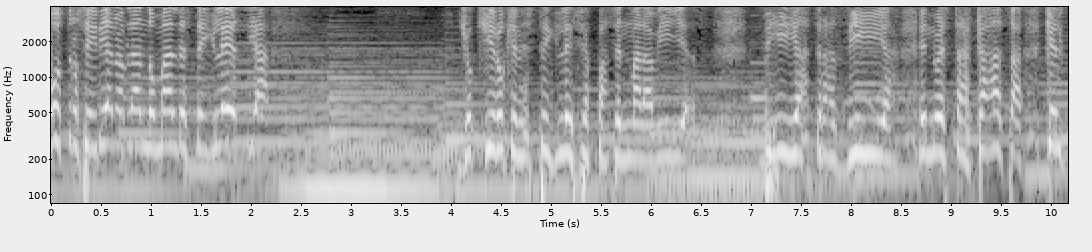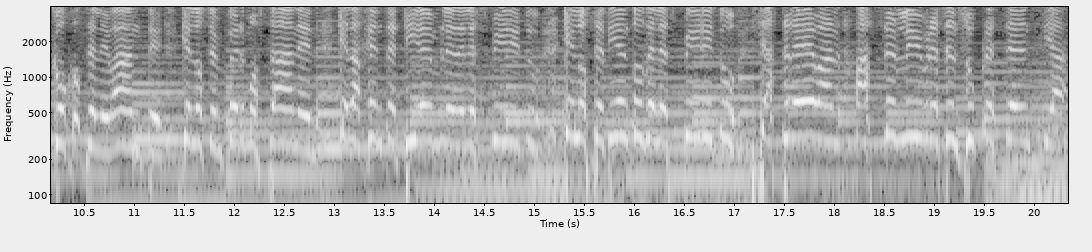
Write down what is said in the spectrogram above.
otros se irían hablando mal de esta iglesia. Yo quiero que en esta iglesia pasen maravillas día tras día en nuestra casa, que el cojo se levante, que los enfermos sanen, que la gente tiemble del Espíritu, que los sedientos del Espíritu se atrevan a ser libres en su presencia.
